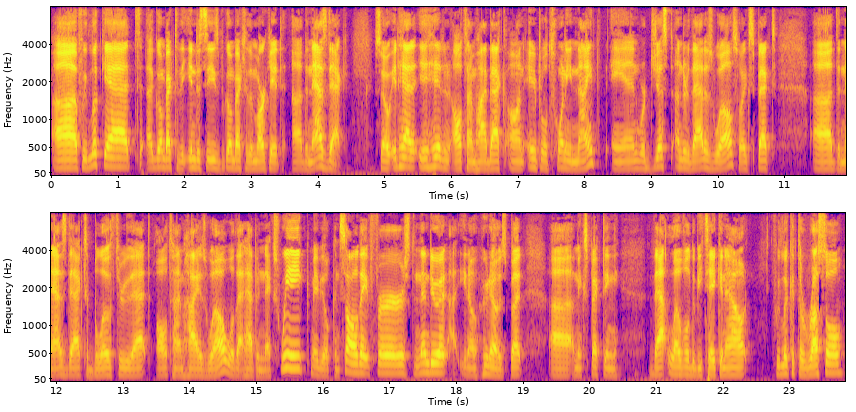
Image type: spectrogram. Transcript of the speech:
Uh, if we look at uh, going back to the indices, going back to the market, uh, the Nasdaq. So it had it hit an all-time high back on April 29th, and we're just under that as well. So I expect uh, the Nasdaq to blow through that all-time high as well. Will that happen next week? Maybe it'll consolidate first and then do it. You know, who knows? But uh, I'm expecting that level to be taken out. If we look at the Russell,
